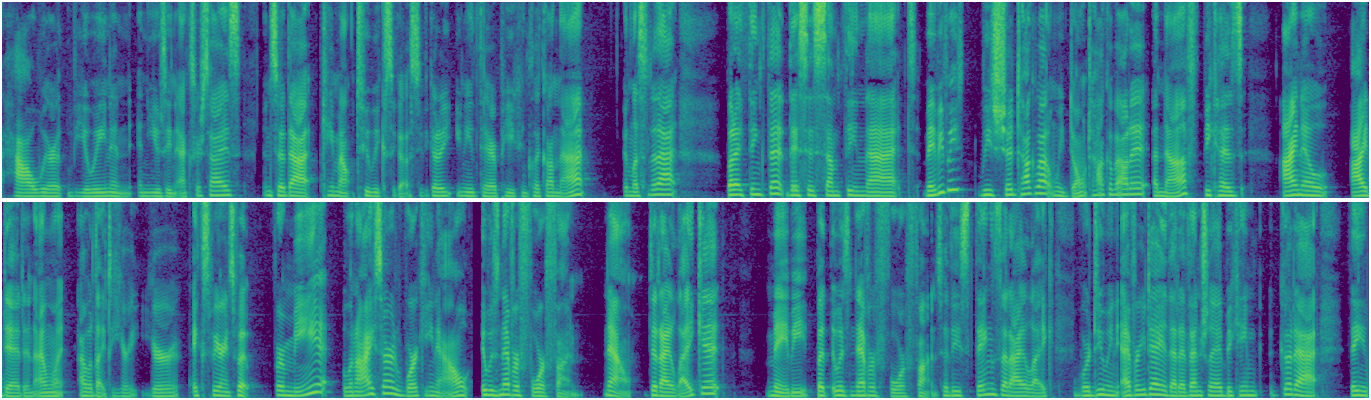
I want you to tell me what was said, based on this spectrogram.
how we're viewing and, and using exercise. And so that came out two weeks ago. So if you go to You Need Therapy, you can click on that and listen to that. But I think that this is something that maybe we, we should talk about and we don't talk about it enough because I know I did and I want I would like to hear your experience. But for me, when I started working out, it was never for fun. Now, did I like it? Maybe, but it was never for fun. So these things that I like were doing every day that eventually I became good at, they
